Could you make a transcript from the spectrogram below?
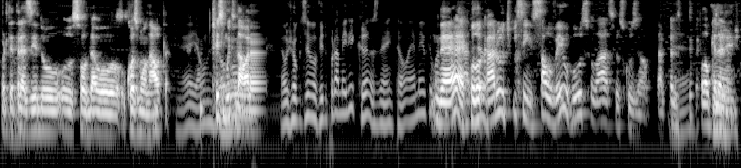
por ter trazido o, soldado, o cosmonauta. É, é um Achei isso muito da hora. É um jogo desenvolvido por americanos, né? Então é meio que uma. É, colocaram, tipo assim, salvei o russo lá, seus cuzão. Tá vendo? É. Você falou o que da É. gente?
